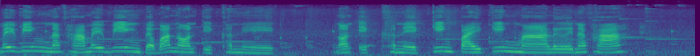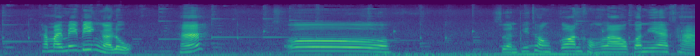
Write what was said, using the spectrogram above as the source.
ไม่วิ่งนะคะไม่วิ่งแต่ว่านอนเอกขเนก นอนเอกขเนกกิ้งไปกิ้งมาเลยนะคะทำไมไม่วิ่งเหรอลูกฮะโอ้ส่วนพี่ทองก้อนของเราก็เนี่ยค่ะ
